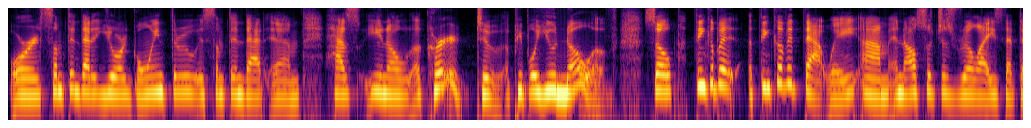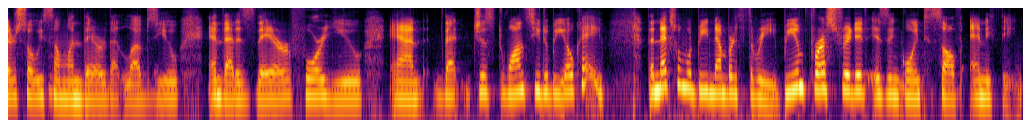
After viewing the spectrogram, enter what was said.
or something that you're going through is something that um, has, you know, occurred to people you know of. So think of it think of it that way um, and also just realize that there's always someone there that loves you and that is is there for you and that just wants you to be okay. The next one would be number three being frustrated isn't going to solve anything.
